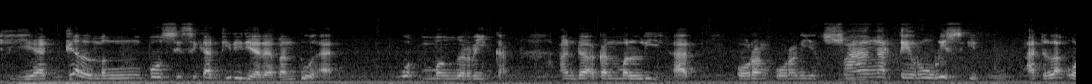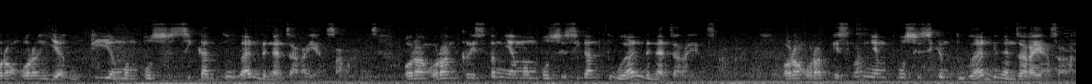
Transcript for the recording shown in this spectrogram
gagal memposisikan diri di hadapan Tuhan, wah mengerikan. Anda akan melihat orang-orang yang sangat teroris itu adalah orang-orang Yahudi yang memposisikan Tuhan dengan cara yang salah. Orang-orang Kristen yang memposisikan Tuhan dengan cara yang salah. Orang-orang Islam yang memposisikan Tuhan dengan cara yang salah.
